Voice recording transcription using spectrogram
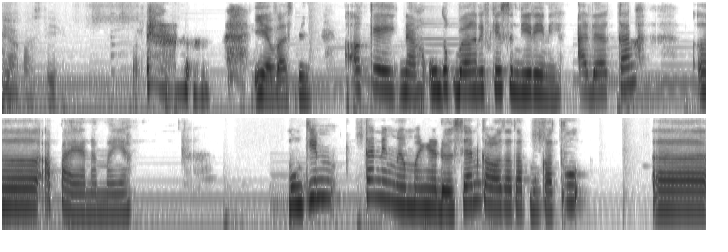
ya, pasti. Iya pasti. Oke, nah untuk Bang Rifki sendiri nih, adakah uh, apa ya namanya? Mungkin kan yang namanya dosen kalau tatap muka tuh uh,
